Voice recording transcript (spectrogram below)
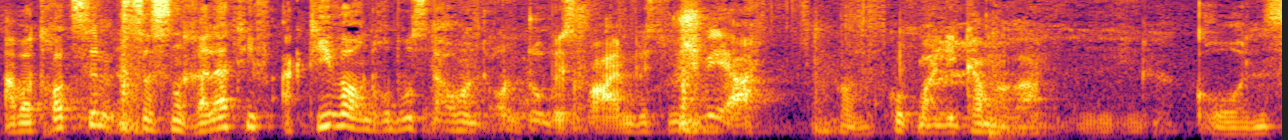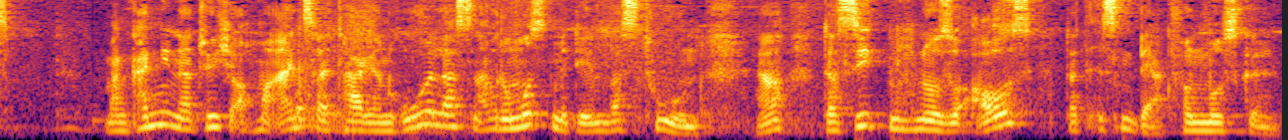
aber trotzdem ist das ein relativ aktiver und robuster Hund. Und du bist vor allem ein bisschen schwer. Komm, guck mal in die Kamera. Grunz. Man kann die natürlich auch mal ein, zwei Tage in Ruhe lassen, aber du musst mit denen was tun. Ja? Das sieht nicht nur so aus, das ist ein Berg von Muskeln.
